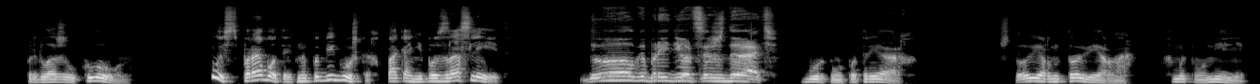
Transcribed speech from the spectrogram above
– предложил клоун. «Пусть поработает на побегушках, пока не повзрослеет». «Долго придется ждать», – буркнул патриарх. «Что верно, то верно», – хмыкнул мельник.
